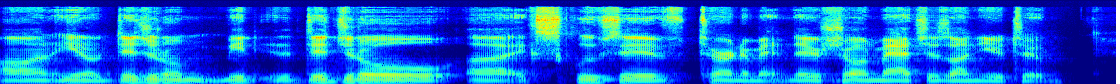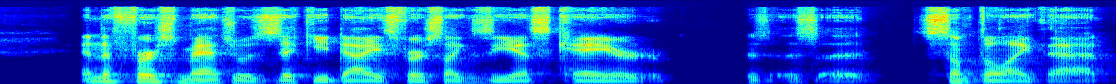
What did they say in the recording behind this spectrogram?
on, you know, digital digital uh, exclusive tournament. They're showing matches on YouTube and the first match was Zicky Dice versus like ZSK or uh, something like that.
